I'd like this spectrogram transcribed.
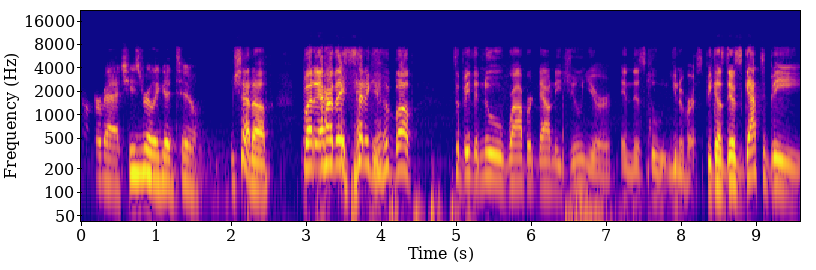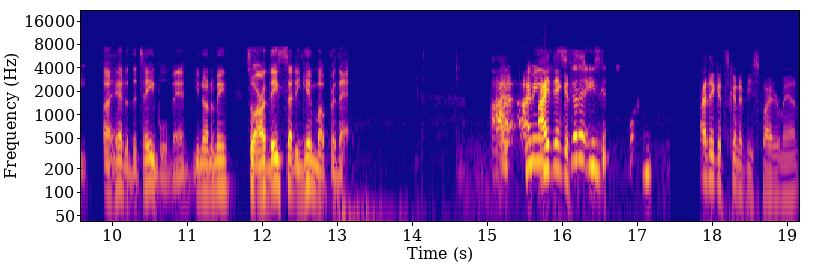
Cumberbatch? He's really good too. Shut up. But are they setting him up to be the new Robert Downey Jr. in this new universe? Because there's got to be a head of the table, man. You know what I mean? So are they setting him up for that? I, I mean, I think it's gonna, he's gonna. I think it's gonna be Spider Man.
